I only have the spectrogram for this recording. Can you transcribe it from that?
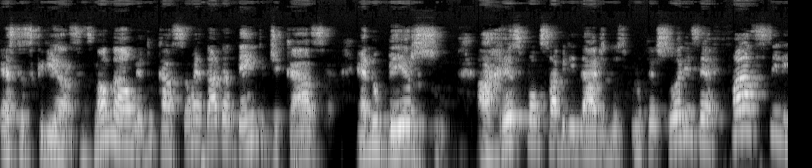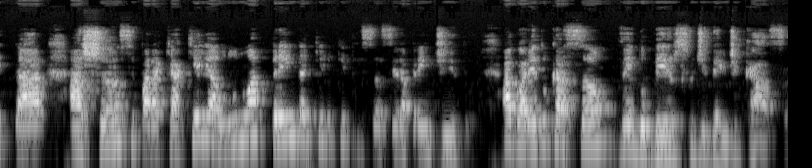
essas crianças. Não, não, educação é dada dentro de casa, é no berço. A responsabilidade dos professores é facilitar a chance para que aquele aluno aprenda aquilo que precisa ser aprendido. Agora, a educação vem do berço, de dentro de casa.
